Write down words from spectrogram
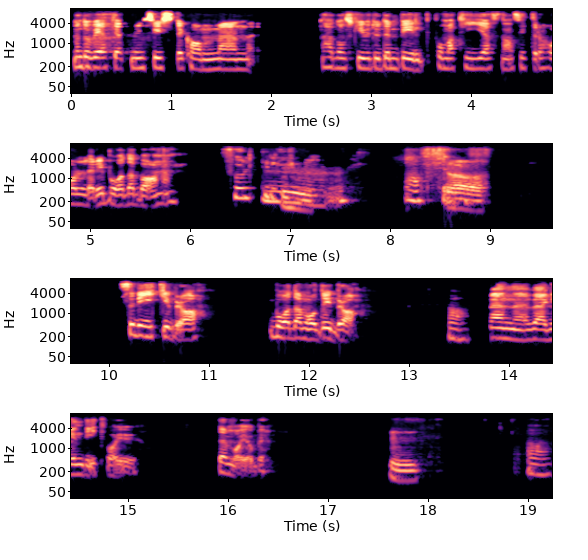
Men då vet jag att min syster kom men hade hon skrivit ut en bild på Mattias när han sitter och håller i båda barnen. Fullt i liv. Mm. Fy. Ja, Så det gick ju bra. Båda mådde ju bra. Ja. Men eh, vägen dit var ju, den var jobbig. mm. Ja.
